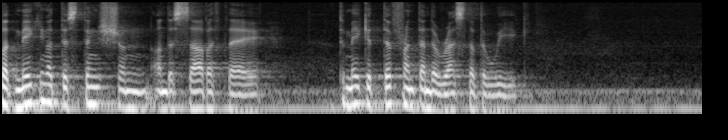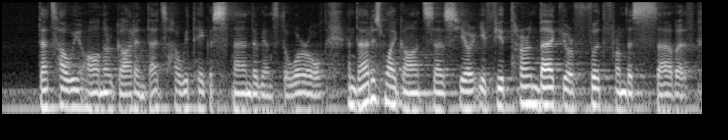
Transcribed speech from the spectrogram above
but making a distinction on the Sabbath day to make it different than the rest of the week. That's how we honor God, and that's how we take a stand against the world. And that is why God says here if you turn back your foot from the Sabbath,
